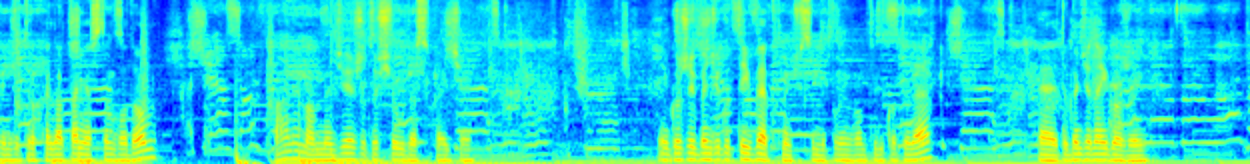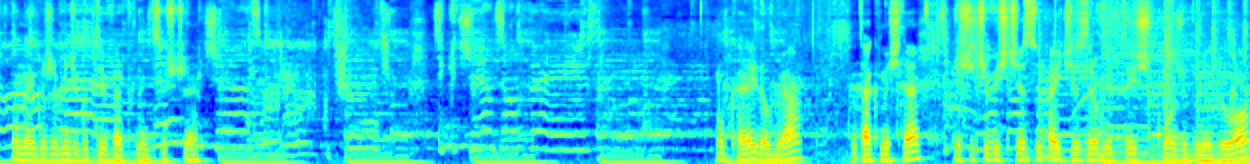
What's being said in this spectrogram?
Będzie trochę latania z tą wodą. Ale mam nadzieję, że to się uda, słuchajcie. Najgorzej będzie go tutaj wepchnąć, w sumie powiem wam tylko tyle. E, to będzie najgorzej. No najgorzej będzie go tutaj wepchnąć, co jeszcze. Okej, dobra. To tak myślę. Już oczywiście, słuchajcie, zrobię tutaj szkło, żeby nie było.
